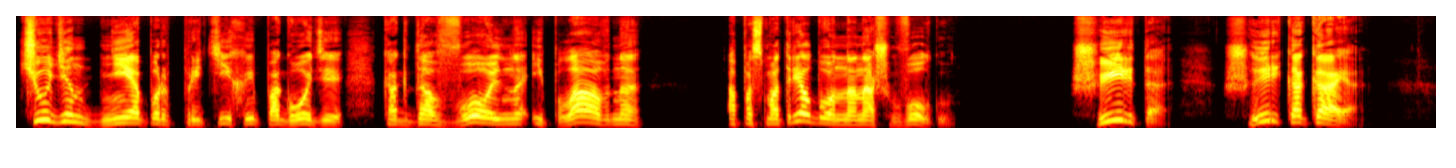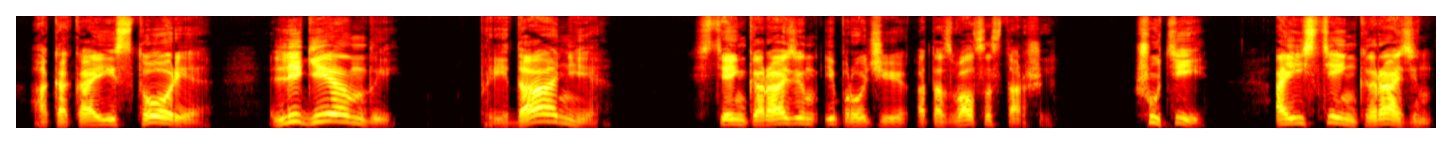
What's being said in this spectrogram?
«Чуден Днепр при тихой погоде, когда вольно и плавно...» А посмотрел бы он на нашу Волгу. Ширь-то, ширь какая! А какая история, легенды, предания! Стенька Разин и прочие, отозвался старший. Шути! А и Стенька Разин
